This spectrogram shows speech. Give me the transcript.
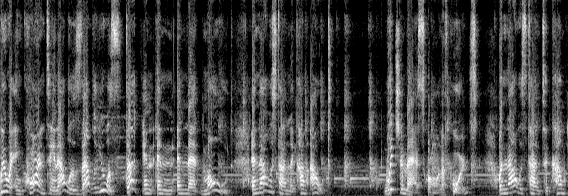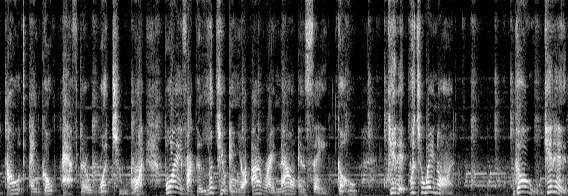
we were in quarantine. That was that was you was stuck in in in that mode, and now it's time to come out with your mask on, of course. But now it's time to come out and go after what you want. Boy, if I could look you in your eye right now and say, go get it. What you waiting on? Go get it.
